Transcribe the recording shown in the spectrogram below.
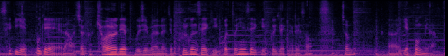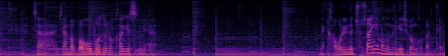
색이 예쁘게 나왔죠. 그 결에 보시면 이제 붉은색이 있고 또 흰색이 있고 이제 그래서 좀 어, 예쁩니다. 자 이제 한번 먹어보도록 하겠습니다. 네, 가오리는 초장에 먹는 게 좋은 것 같아요.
